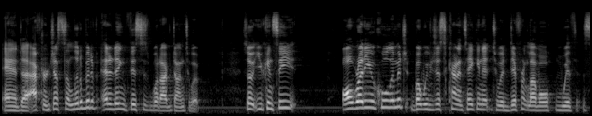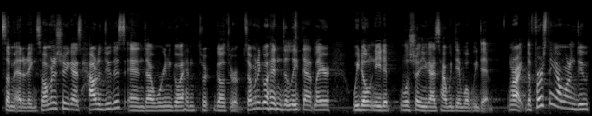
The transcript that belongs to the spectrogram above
And uh, after just a little bit of editing, this is what I've done to it. So you can see already a cool image, but we've just kind of taken it to a different level with some editing. So I'm going to show you guys how to do this, and uh, we're going to go ahead and th go through it. So I'm going to go ahead and delete that layer. We don't need it. We'll show you guys how we did what we did. All right, the first thing I want to do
